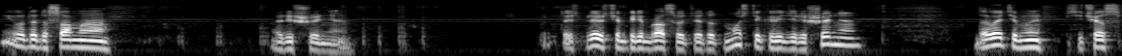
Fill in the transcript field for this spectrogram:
И вот это самое решение. То есть прежде чем перебрасывать этот мостик в виде решения, давайте мы сейчас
